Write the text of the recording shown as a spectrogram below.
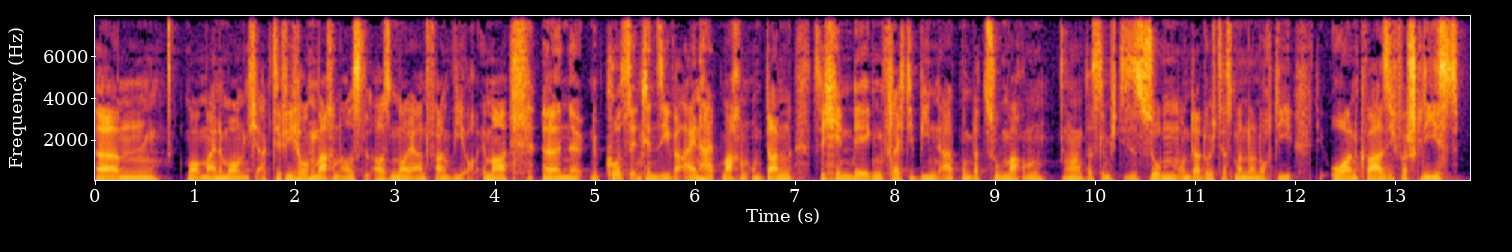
Ähm, meine morgendliche Aktivierung machen aus, aus Neuanfang, wie auch immer, äh, eine, eine kurze intensive Einheit machen und dann sich hinlegen, vielleicht die Bienenatmung dazu machen. Ja, das ist nämlich dieses Summen und dadurch, dass man dann noch die, die Ohren quasi verschließt,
